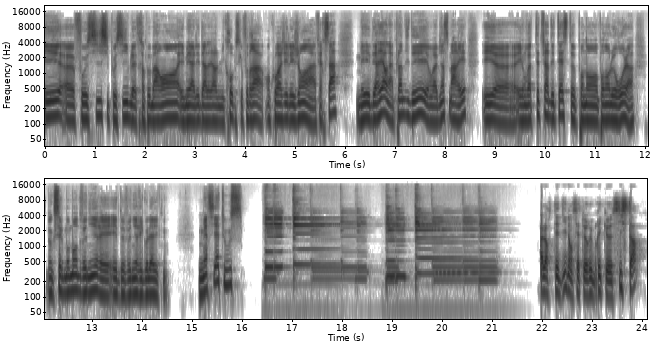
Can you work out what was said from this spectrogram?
Et euh, faut aussi, si possible, être un peu marrant, aimer aller derrière le micro, parce qu'il faudra encourager les gens à faire ça. Mais derrière, on a plein d'idées et on va bien se marrer. Et, et on va peut-être faire des tests pendant pendant l'euro là. Donc c'est le moment de venir et de venir rigoler avec nous. Merci à tous. Alors Teddy, dans cette rubrique euh, Sista,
